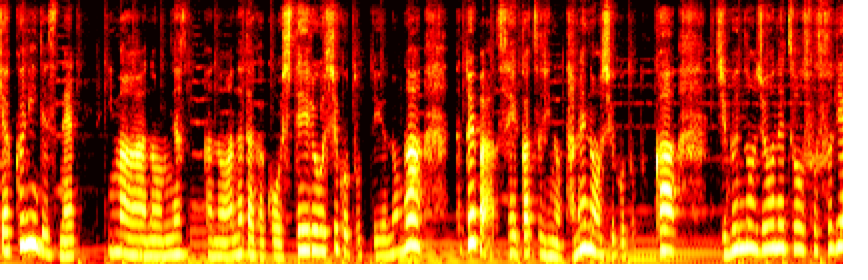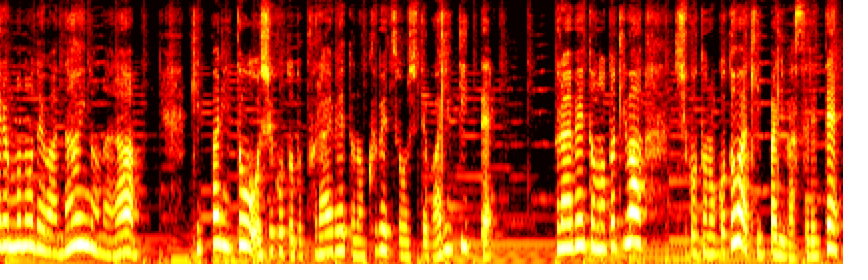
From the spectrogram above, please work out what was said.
逆にですね今あの皆あのあなたがこうしているお仕事っていうのが例えば生活費のためのお仕事とか自分の情熱を注げるものではないのならきっぱりとお仕事とプライベートの区別をして割り切ってプライベートの時は仕事のことはきっぱり忘れて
